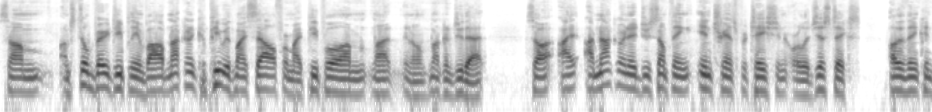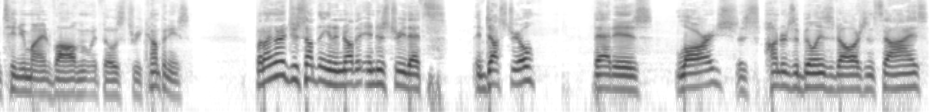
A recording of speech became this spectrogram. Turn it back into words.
So I'm I'm still very deeply involved. I'm not going to compete with myself or my people. I'm not you know I'm not going to do that. So I, I'm not going to do something in transportation or logistics other than continue my involvement with those three companies. But I'm going to do something in another industry that's industrial that is large, there's hundreds of billions of dollars in size,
